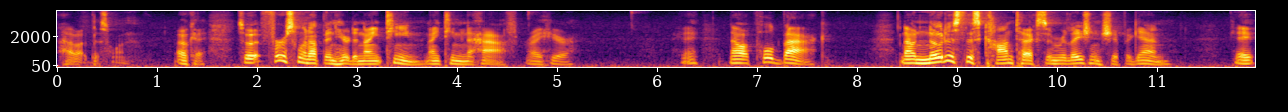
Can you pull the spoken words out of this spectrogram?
How about this one okay so it first went up in here to 19 19 and a half right here. Okay now it pulled back. Now notice this context and relationship again. Okay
